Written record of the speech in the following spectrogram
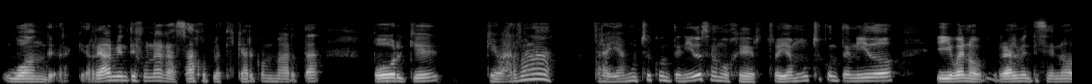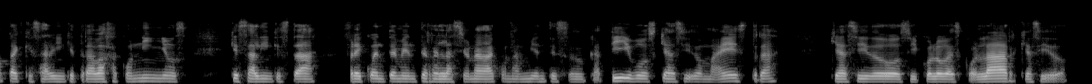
Wonder, que realmente fue un agasajo platicar con Marta porque, qué bárbara, traía mucho contenido esa mujer, traía mucho contenido y bueno, realmente se nota que es alguien que trabaja con niños, que es alguien que está frecuentemente relacionada con ambientes educativos, que ha sido maestra, que ha sido psicóloga escolar, que ha sido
